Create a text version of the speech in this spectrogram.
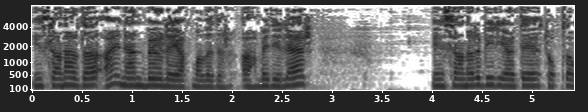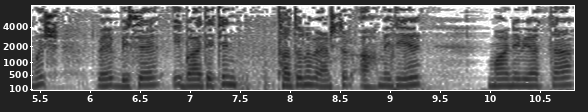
insanlar da aynen böyle yapmalıdır. Ahmediler insanları bir yerde toplamış ve bize ibadetin tadını vermiştir. Ahmediye maneviyatta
